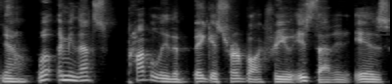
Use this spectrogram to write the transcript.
Yeah. Well, I mean, that's probably the biggest roadblock for you is that it is,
